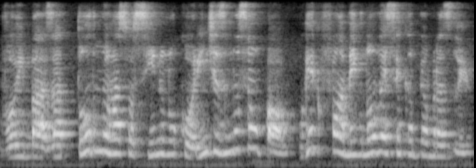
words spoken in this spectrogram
vou embasar todo o meu raciocínio no Corinthians e no São Paulo. Por que, que o Flamengo não vai ser campeão brasileiro?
